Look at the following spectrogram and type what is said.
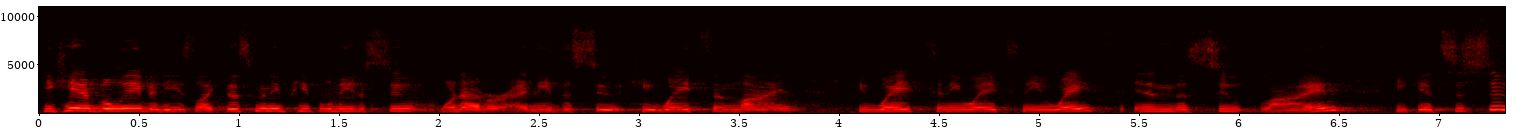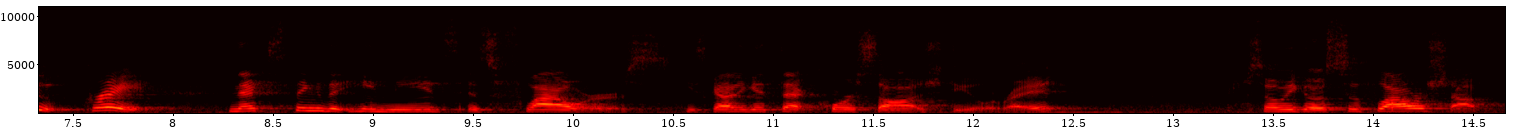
He can't believe it. He's like, this many people need a suit? Whatever, I need the suit. He waits in line. He waits and he waits and he waits in the suit line. He gets a suit. Great. Next thing that he needs is flowers. He's got to get that corsage deal, right? So he goes to the flower shop.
